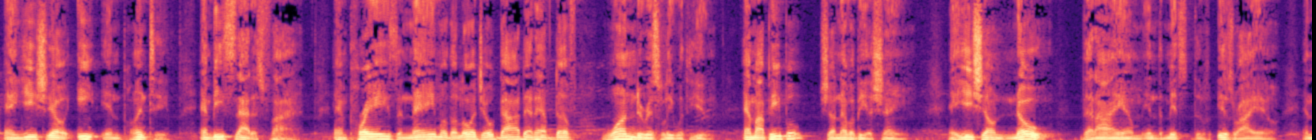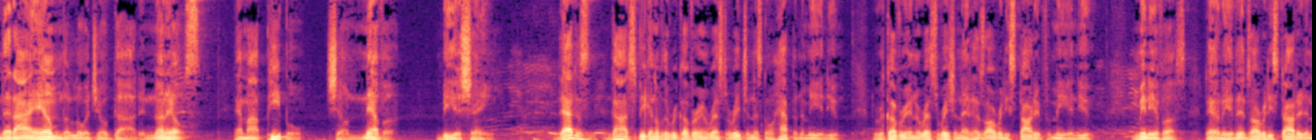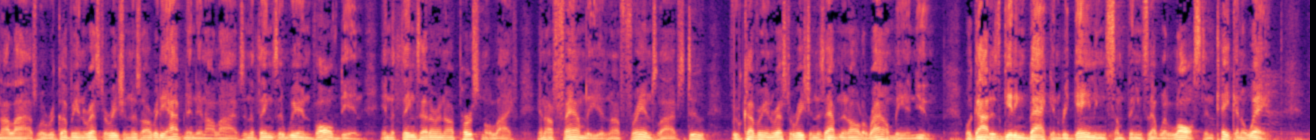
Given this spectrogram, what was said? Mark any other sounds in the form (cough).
And ye shall eat in plenty and be satisfied, and praise the name of the Lord your God that have done wondrously with you. And my people shall never be ashamed. And ye shall know that I am in the midst of Israel, and that I am the Lord your God, and none else. And my people shall never be ashamed. That is God speaking of the recovery and restoration that's going to happen to me and you. The recovery and the restoration that has already started for me and you, many of us. That it's already started in our lives, where recovery and restoration is already happening in our lives, and the things that we're involved in, in the things that are in our personal life, in our family, in our friends' lives too. Recovery and restoration is happening all around me and you. Well, God is getting back and regaining some things that were lost and taken away.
